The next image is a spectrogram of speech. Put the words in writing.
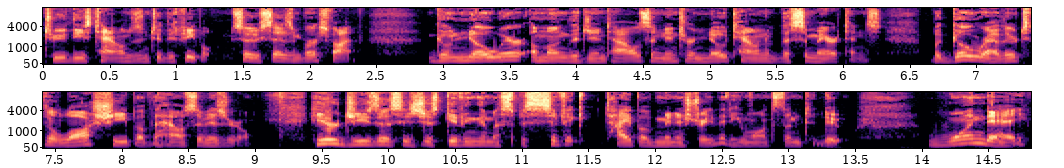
to these towns and to these people. So he says in verse 5, Go nowhere among the Gentiles and enter no town of the Samaritans, but go rather to the lost sheep of the house of Israel. Here, Jesus is just giving them a specific type of ministry that he wants them to do. One day,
